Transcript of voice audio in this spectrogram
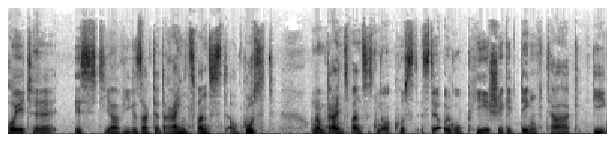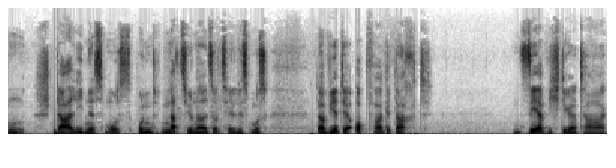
Heute ist ja, wie gesagt, der 23. August. Und am 23. August ist der Europäische Gedenktag gegen Stalinismus und Nationalsozialismus. Da wird der Opfer gedacht. Ein sehr wichtiger Tag.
